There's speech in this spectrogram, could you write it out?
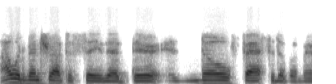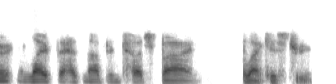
I would venture out to say that there is no facet of American life that has not been touched by Black history.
